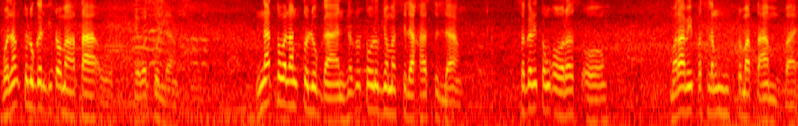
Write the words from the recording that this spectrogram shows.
walang tulugan dito mga tao. Ewan ko lang. Not walang tulugan, natutulog naman sila kaso lang. Sa ganitong oras, oh, marami pa silang tumatambay.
